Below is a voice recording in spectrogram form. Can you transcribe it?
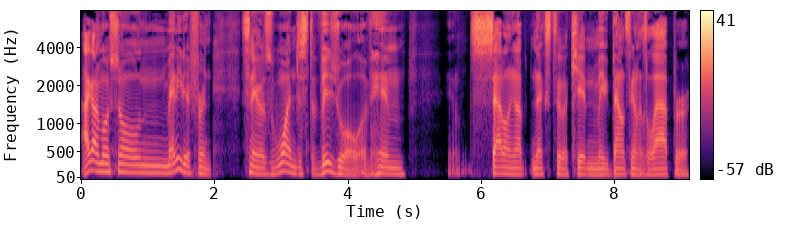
I got emotional in many different scenarios. One, just the visual of him you know, saddling up next to a kid and maybe bouncing on his lap or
